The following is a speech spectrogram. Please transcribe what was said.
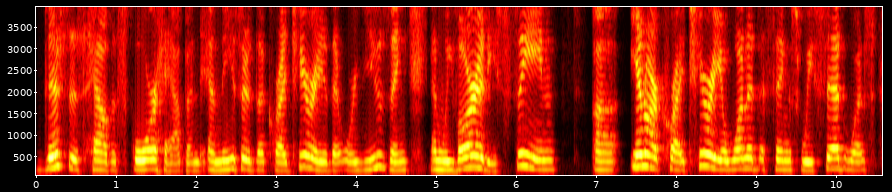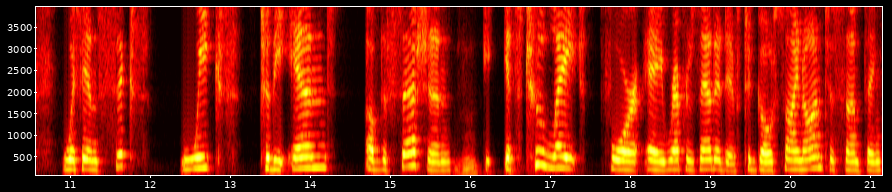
this is how the score happened and these are the criteria that we're using and we've already seen uh, in our criteria one of the things we said was within six weeks to the end of the session Mhm. it's too late for a representative to go sign on to something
